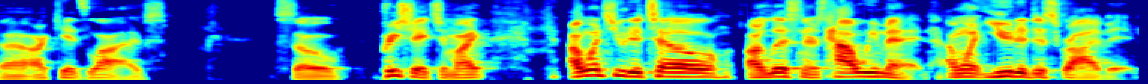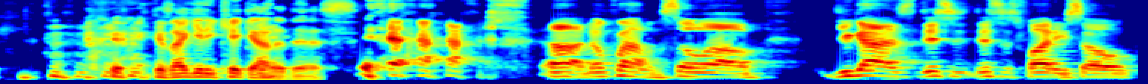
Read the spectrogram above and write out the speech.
uh, our kids' lives. So Appreciate you, Mike. I want you to tell our listeners how we met. I want you to describe it because I get a kick out of this. uh, no problem. So, uh, you guys, this is this is funny. So,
